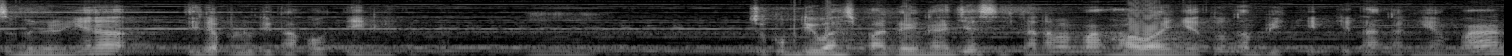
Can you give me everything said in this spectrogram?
sebenarnya tidak perlu ditakutin gitu kan. Cukup diwaspadain aja sih karena memang hawanya tuh ngebikin kita nggak nyaman,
